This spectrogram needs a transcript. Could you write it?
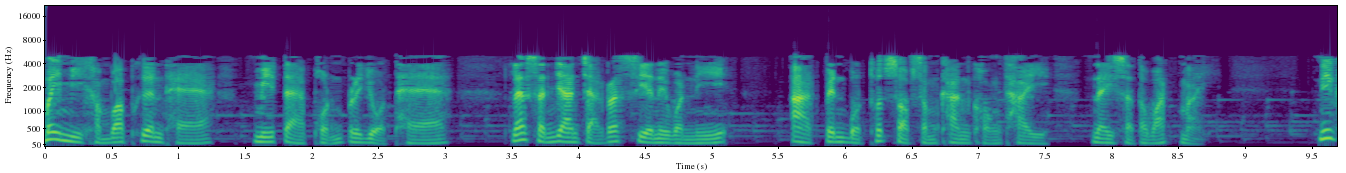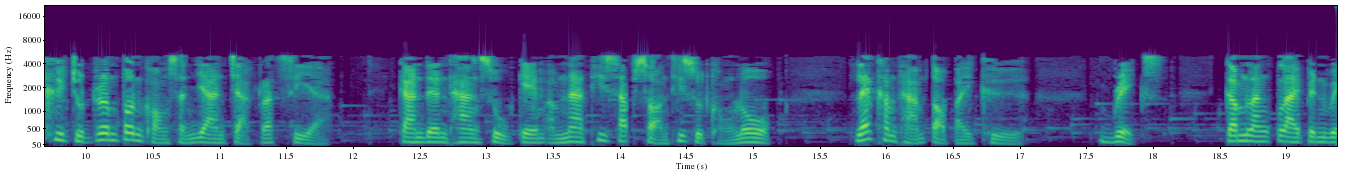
ไม่มีคำว่าเพื่อนแท้ มีแต่ผลประโยชน์แท้ และสัญญาณจากรัสเซียในวันนี้ อาจเป็นบททดสอบสำคัญของไทยในศตวรรษใหม่ นี่คือจุดเริ่มต้นของสัญญาณจากรัสเซีย การเดินทางสู่เกมอำนาจที่ซับซ้อนที่สุดของโลก และคำถามต่อไปคือ BRICS กำลังกลายเป็นเว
